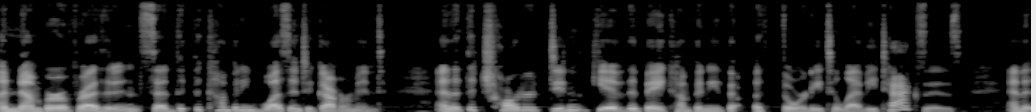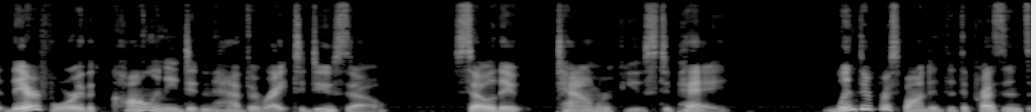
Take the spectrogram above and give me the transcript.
A number of residents said that the company wasn't a government and that the charter didn't give the Bay Company the authority to levy taxes, and that therefore the colony didn't have the right to do so. So the town refused to pay. Winthrop responded that the presence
